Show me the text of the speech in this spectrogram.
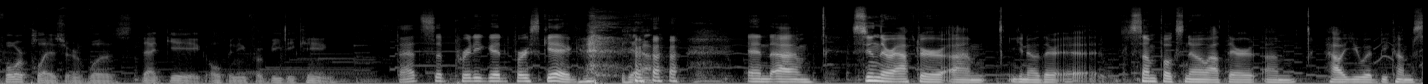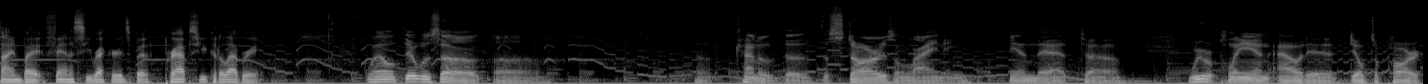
for Pleasure was that gig opening for BB King. That's a pretty good first gig. Yeah. and um, soon thereafter, um, you know, there uh, some folks know out there um, how you would become signed by Fantasy Records, but perhaps you could elaborate. Well, there was a, a, a kind of the, the stars aligning in that uh, we were playing out at Delta Park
